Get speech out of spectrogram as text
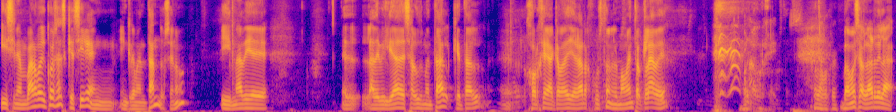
Y sin embargo hay cosas que siguen incrementándose, ¿no? Y nadie... el- la debilidad de salud mental, ¿qué tal? Eh, Jorge acaba de llegar justo en el momento clave. Hola, Jorge. Hola, Jorge. Vamos a hablar de la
